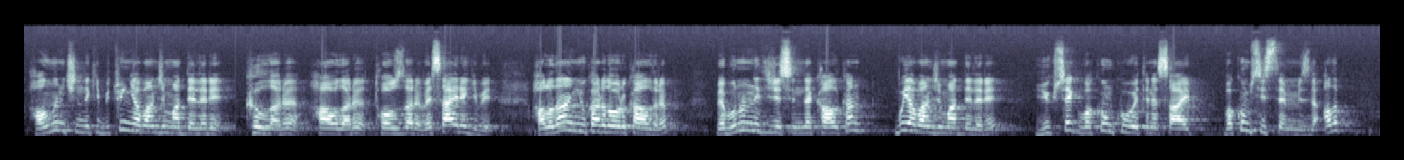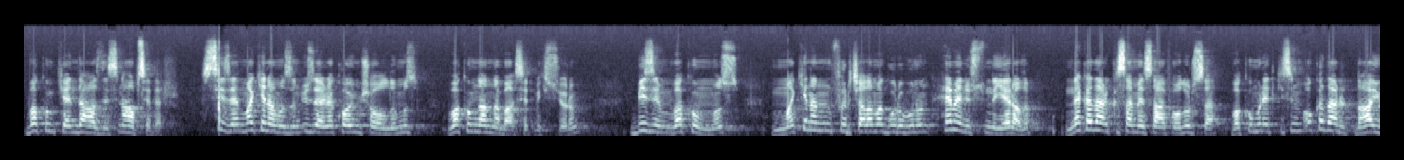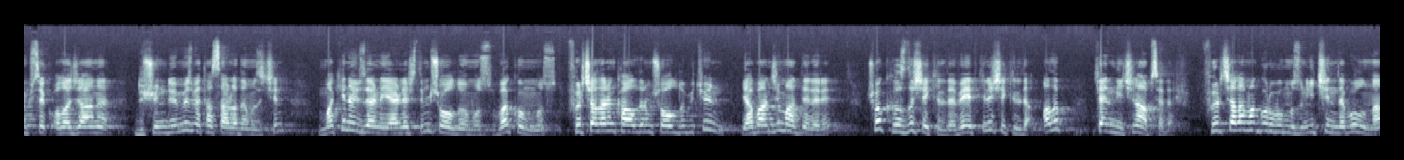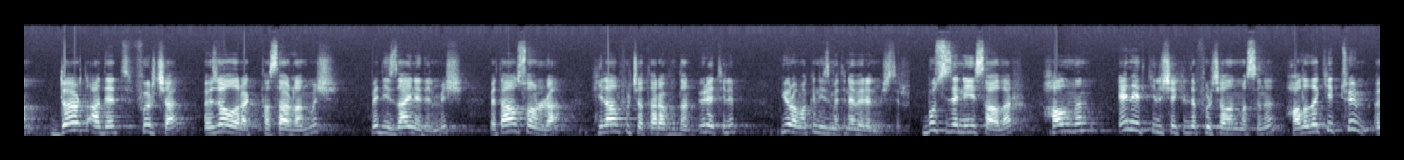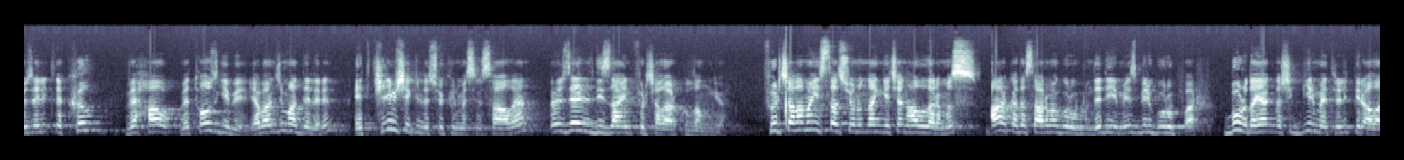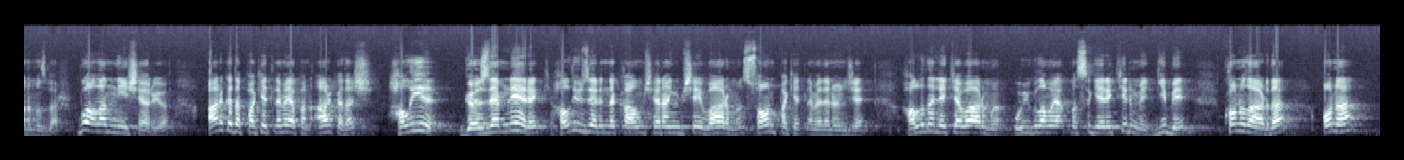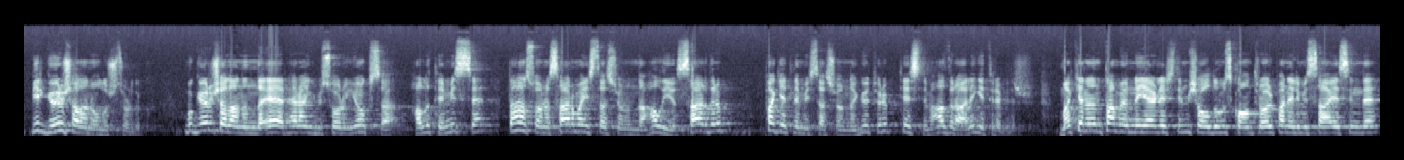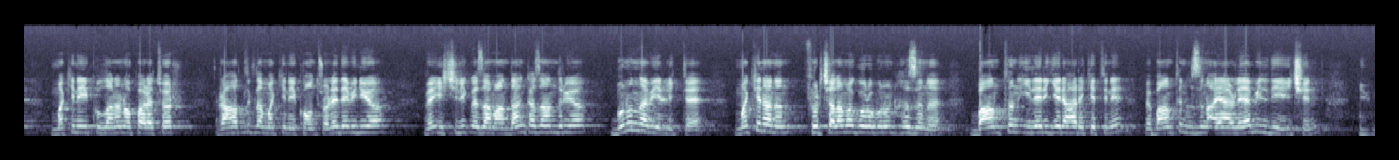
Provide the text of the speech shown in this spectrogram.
halının içindeki bütün yabancı maddeleri, kılları, havları, tozları vesaire gibi halıdan yukarı doğru kaldırıp ve bunun neticesinde kalkan bu yabancı maddeleri yüksek vakum kuvvetine sahip vakum sistemimizle alıp vakum kendi haznesine hapseder. Size makinamızın üzerine koymuş olduğumuz vakumdan da bahsetmek istiyorum. Bizim vakumumuz makinenin fırçalama grubunun hemen üstünde yer alıp ne kadar kısa mesafe olursa vakumun etkisinin o kadar daha yüksek olacağını düşündüğümüz ve tasarladığımız için makine üzerine yerleştirmiş olduğumuz vakumumuz fırçaların kaldırmış olduğu bütün yabancı maddeleri çok hızlı şekilde ve etkili şekilde alıp kendi içine hapseder. Fırçalama grubumuzun içinde bulunan 4 adet fırça özel olarak tasarlanmış ve dizayn edilmiş ve daha sonra Hilal Fırça tarafından üretilip Euromak'ın hizmetine verilmiştir. Bu size neyi sağlar? Halının en etkili şekilde fırçalanmasını, halıdaki tüm özellikle kıl ve hav ve toz gibi yabancı maddelerin etkili bir şekilde sökülmesini sağlayan özel dizayn fırçalar kullanılıyor. Fırçalama istasyonundan geçen halılarımız, arkada sarma grubu dediğimiz bir grup var. Burada yaklaşık 1 metrelik bir alanımız var. Bu alan ne işe yarıyor? Arkada paketleme yapan arkadaş halıyı gözlemleyerek halı üzerinde kalmış herhangi bir şey var mı? Son paketlemeden önce halıda leke var mı? Uygulama yapması gerekir mi? gibi konularda ona bir görüş alanı oluşturduk. Bu görüş alanında eğer herhangi bir sorun yoksa, halı temizse daha sonra sarma istasyonunda halıyı sardırıp paketleme istasyonuna götürüp teslimi hazır hale getirebilir. Makinenin tam önüne yerleştirmiş olduğumuz kontrol panelimiz sayesinde makineyi kullanan operatör rahatlıkla makineyi kontrol edebiliyor ve işçilik ve zamandan kazandırıyor. Bununla birlikte makinenin fırçalama grubunun hızını, bantın ileri geri hareketini ve bantın hızını ayarlayabildiği için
